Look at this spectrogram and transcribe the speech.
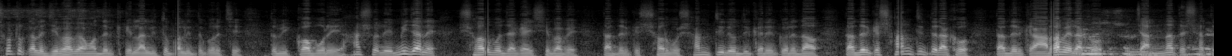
ছোটকালে যেভাবে আমাদেরকে লালিত পালিত করেছে, তুমি কবরে, হাসরে, মিজানে সর্ব জায়গায় সেভাবে তাদেরকে সর্বশান্তির অধিকারী করে দাও। তাদেরকে শান্তিতে রাখো, তাদেরকে আরামে রাখো, জান্নাতের সাথে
